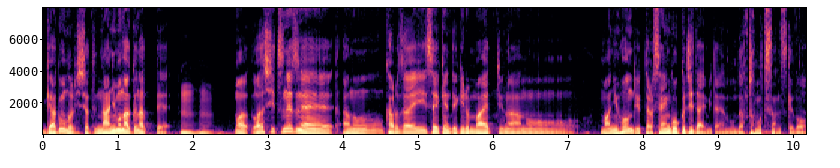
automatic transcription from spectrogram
逆戻りしちゃって何もなくなって。うんうんまあ、私、常々あのカルザイ政権できる前っていうのはあの、まあ、日本で言ったら戦国時代みたいなもんだと思ってたんですけど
